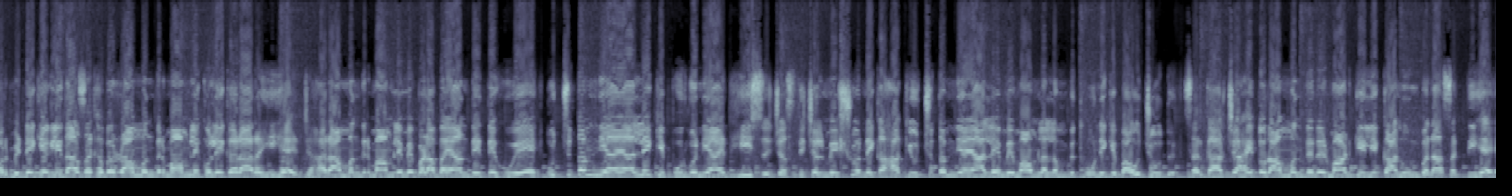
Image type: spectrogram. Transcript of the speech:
और मिड डे की अगली ताज़ा खबर राम मंदिर मामले को लेकर आ रही है, जहाँ राम मंदिर मामले में बड़ा बयान देते हुए उच्चतम न्यायालय के पूर्व न्यायाधीश जस्ती चलमेश्वर ने कहा कि उच्चतम न्यायालय में मामला लंबित होने के बावजूद सरकार चाहे तो राम मंदिर निर्माण के लिए कानून बना सकती है।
